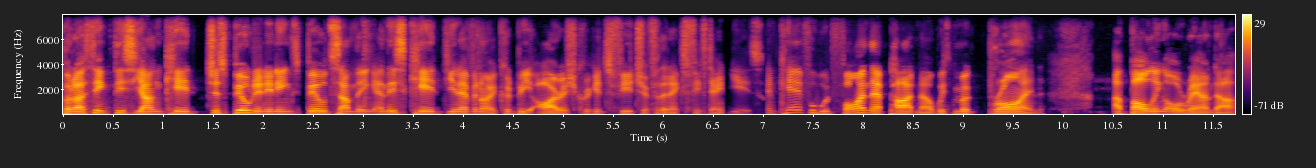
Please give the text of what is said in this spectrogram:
But I think this young kid just build an innings, build something, and this kid, you never know, could be Irish cricket's future for the next 15 years. And Campher would find that partner with McBride a bowling all rounder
